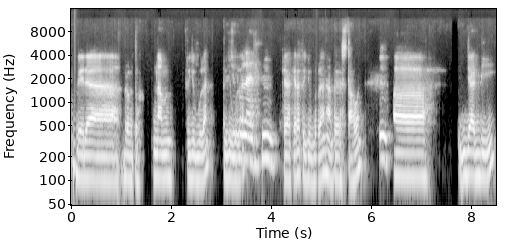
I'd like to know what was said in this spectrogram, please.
beda berapa tuh? 6 7 bulan? 7, 7 bulan. bulan. Hmm. Kira-kira 7 bulan hampir setahun. Hmm. Uh, jadi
